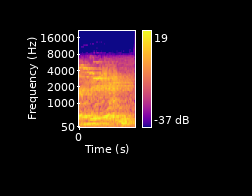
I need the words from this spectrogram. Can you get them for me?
Ready?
